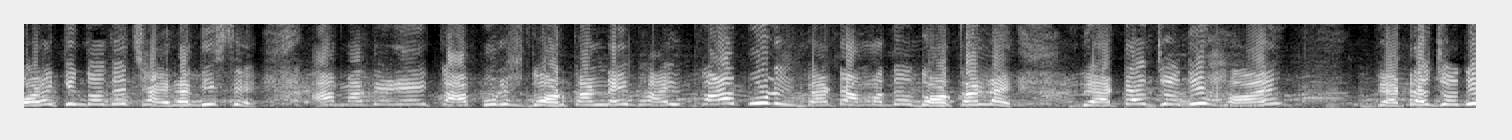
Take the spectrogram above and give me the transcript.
ওরা কিন্তু ওদের ছাইরা দিছে। আমাদের এই কাপুরুষ দরকার নেই ভাই। কাপুরুষ বেটা আমাদের দরকার নাই। বেটা যদি হয় বেটা যদি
